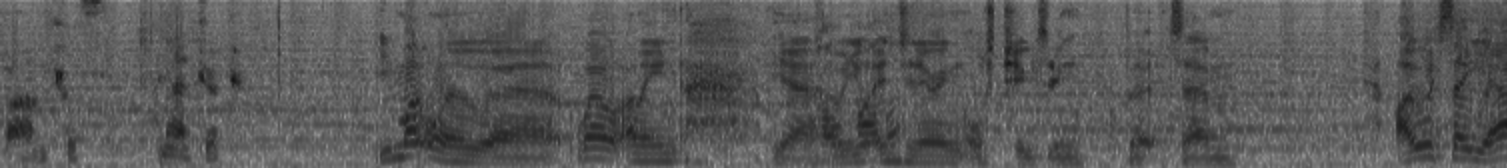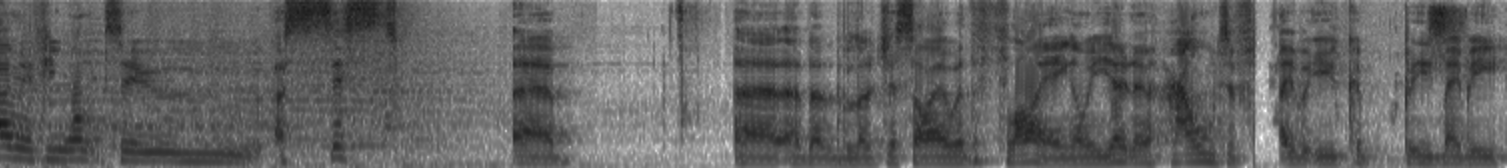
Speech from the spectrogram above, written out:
branch of magic. You might want to. Uh, well, I mean, yeah. I mean, you're engineering or shooting, but um, I would say, yeah. I mean, if you want to assist uh, uh, Josiah with the flying, I mean, you don't know how to fly, but you could be maybe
